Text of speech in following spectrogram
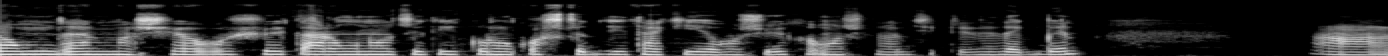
রমজান মাসে অবশ্যই কারও মনে যদি কোনো কষ্ট দিয়ে থাকি, অবশ্যই ক্ষমা সুন্দর দৃষ্টিতে দেখবেন। আর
